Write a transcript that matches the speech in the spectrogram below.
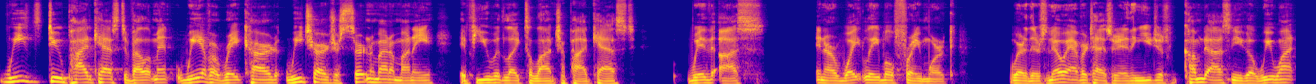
we do podcast development. We have a rate card. We charge a certain amount of money if you would like to launch a podcast with us in our white label framework where there's no advertising or anything. You just come to us and you go, We want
